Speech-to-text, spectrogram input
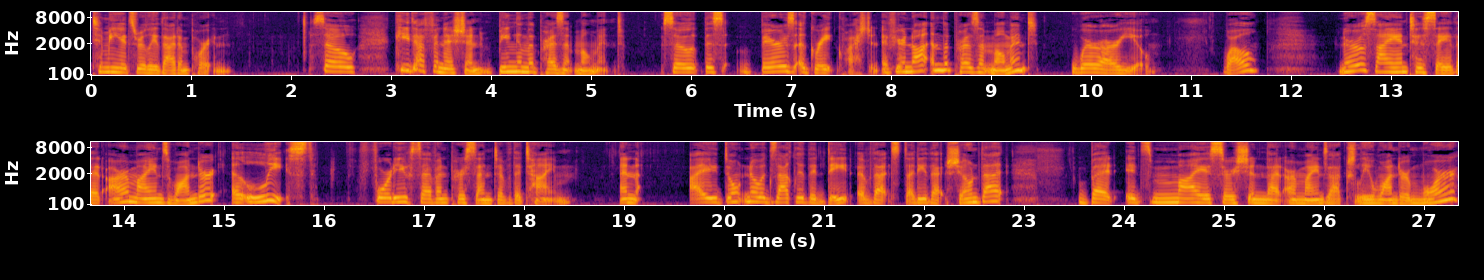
to me, it's really that important. So, key definition being in the present moment. So, this bears a great question. If you're not in the present moment, where are you? Well, neuroscientists say that our minds wander at least 47% of the time. And I don't know exactly the date of that study that showed that, but it's my assertion that our minds actually wander more.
